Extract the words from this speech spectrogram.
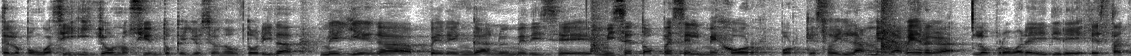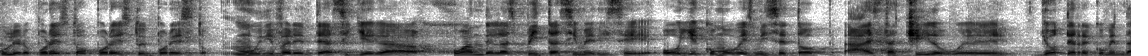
te lo pongo así y yo no siento que yo sea una autoridad. Me llega Perengano y me dice, mi setup es el mejor porque soy la mera verga. Lo probaré y diré, está culero por esto, por esto y por esto. Muy diferente a si llega Juan de las Pitas y me dice, oye, ¿cómo ves mi setup? Ah, está chido, güey. Yo te recomendaría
